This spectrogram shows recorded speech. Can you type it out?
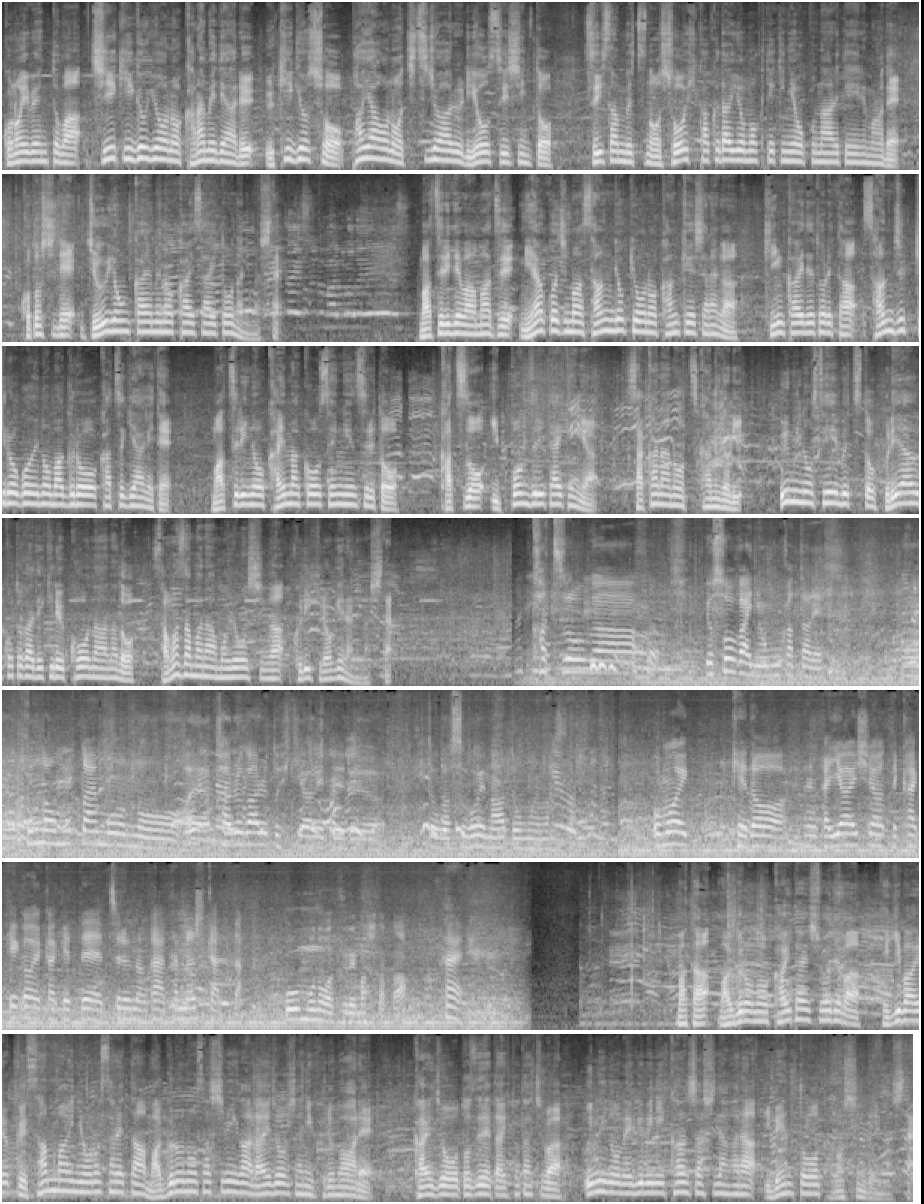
このイベントは地域漁業の要である浮漁礁パヤオの秩序ある利用推進と水産物の消費拡大を目的に行われているもので今年で14回目の開催となりました。祭りではまず宮古島産漁協の関係者らが近海で採れた30キロ超えのマグロを担ぎ上げて祭りの開幕を宣言するとカツオ一本釣り体験や魚のつかみ取り海の生物と触れ合うことができるコーナーなどさまざまな催しが繰り広げられました。カツオが予想外に重かったです。こんな重たいものを軽々と引き上げてる人がすごいなと思いました。重いけどなんかよいしょって掛け声かけて釣るのが楽しかった。大物は釣れましたか？はいまたマグロの解体ショーでは手際よく3枚におろされたマグロの刺身が来場者に振る舞われ会場を訪れた人たちは海の恵みに感謝しながらイベントを楽しんでいました。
